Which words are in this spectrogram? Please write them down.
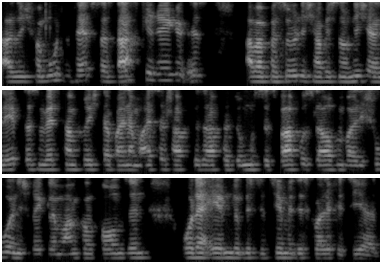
Also ich vermute selbst, dass das geregelt ist. Aber persönlich habe ich es noch nicht erlebt, dass ein Wettkampfrichter bei einer Meisterschaft gesagt hat, du musst jetzt barfuß laufen, weil die Schuhe nicht reglementkonform sind. Oder eben, du bist jetzt hiermit disqualifiziert.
